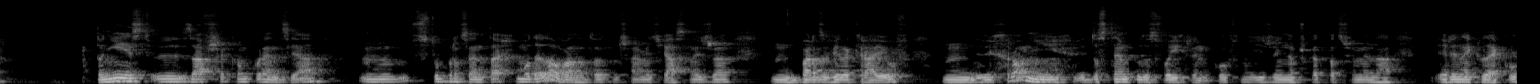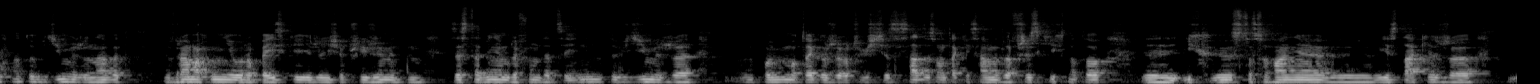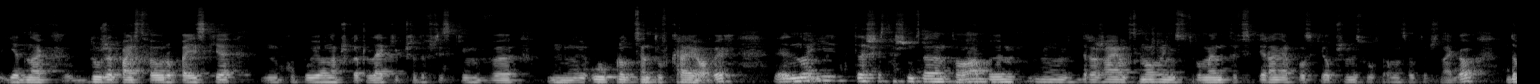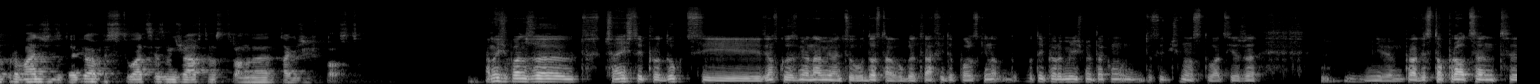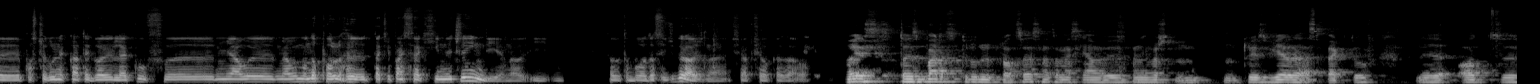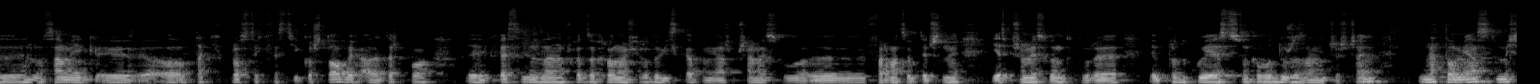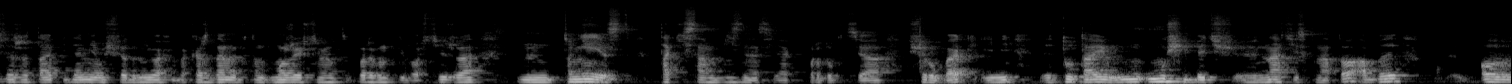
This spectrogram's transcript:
to nie jest y, zawsze konkurencja mm, w 100% modelowa. No to trzeba mieć jasność, że mm, bardzo wiele krajów mm, chroni dostępu do swoich rynków. No jeżeli na przykład patrzymy na rynek leków, no to widzimy, że nawet w ramach Unii Europejskiej, jeżeli się przyjrzymy tym zestawieniom refundacyjnym, no to widzimy, że pomimo tego, że oczywiście zasady są takie same dla wszystkich, no to y, ich stosowanie y, jest takie, że jednak duże państwa europejskie kupują na przykład leki przede wszystkim w, u producentów krajowych. No i też jest naszym celem to, aby wdrażając nowe instrumenty wspierania polskiego przemysłu farmaceutycznego, doprowadzić do tego, aby sytuacja zmierzała w tę stronę także w Polsce. A myśli Pan, że część tej produkcji w związku ze zmianami łańcuchów dostaw w ogóle trafi do Polski? No, do tej pory mieliśmy taką dosyć dziwną sytuację, że nie wiem, prawie 100% y, poszczególnych kategorii leków y, miały, miały monopol y, takie państwa jak Chiny czy Indie. No i to, to było dosyć groźne, jak się okazało. To jest, to jest bardzo trudny proces, natomiast ja, ponieważ tu jest wiele aspektów, od y, no, samej, y, od takich prostych kwestii kosztowych, ale też po kwestie związane na przykład z ochroną środowiska, ponieważ przemysł farmaceutyczny jest przemysłem, który produkuje stosunkowo dużo zanieczyszczeń. Natomiast myślę, że ta epidemia uświadomiła chyba każdemu, kto może jeszcze miał do tej pory wątpliwości, że mm, to nie jest taki sam biznes jak produkcja śrubek, i tutaj musi być nacisk na to, aby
